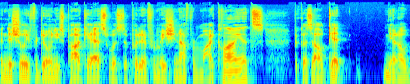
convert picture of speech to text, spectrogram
initially for doing these podcasts was to put information out for my clients because I'll get, you know,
